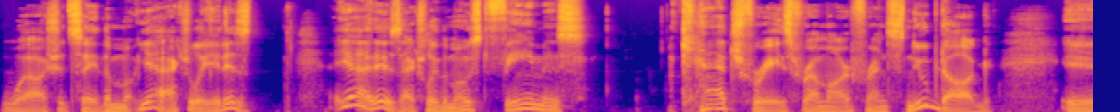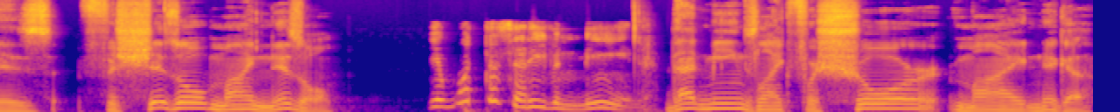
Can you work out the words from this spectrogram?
well, I should say the mo- yeah, actually it is, yeah, it is actually the most famous catchphrase from our friend Snoop Dogg is "fashizzle my nizzle." Yeah, what does that even mean? That means like for sure my nigga.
